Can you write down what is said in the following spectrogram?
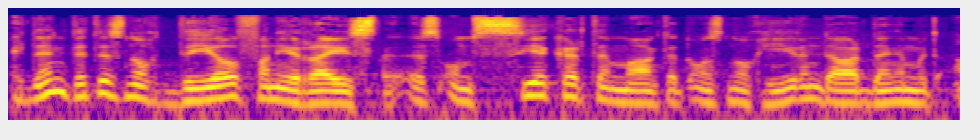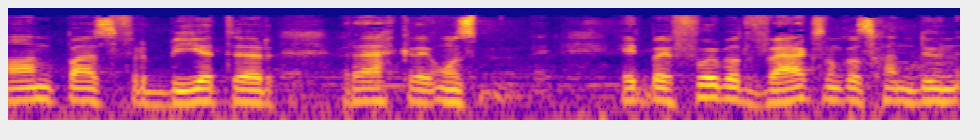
Ek dink dit is nog deel van die reis is om seker te maak dat ons nog hier en daar dinge moet aanpas, verbeter, regkry. Ons het byvoorbeeld werkswinkels gaan doen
